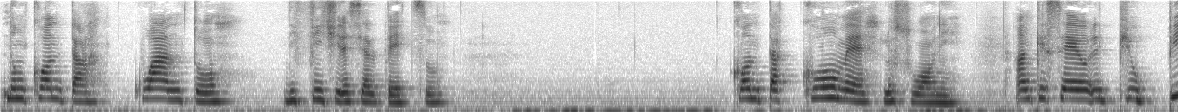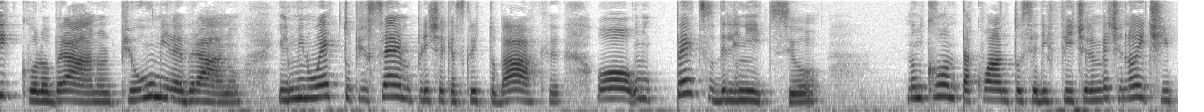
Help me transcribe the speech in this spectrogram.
Non conta quanto difficile sia il pezzo, conta come lo suoni, anche se il più piccolo brano, il più umile brano, il minuetto più semplice che ha scritto Bach o un pezzo dell'inizio, non conta quanto sia difficile, invece noi ci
